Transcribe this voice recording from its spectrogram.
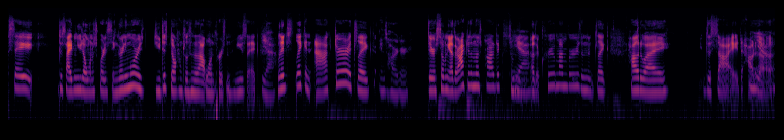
say deciding you don't want to support a singer anymore is you just don't have to listen to that one person's music. Yeah, When it's like an actor, it's like it's harder. there's so many other actors in this project, so many Yeah. other crew members, and it's like, how do I decide how to Yeah.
